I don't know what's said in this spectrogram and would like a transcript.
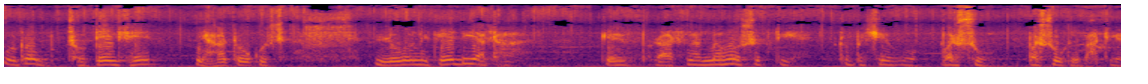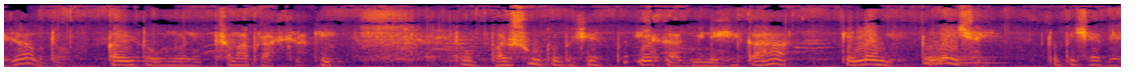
वो तो छोटे थे, यहाँ तो कुछ लोगों ने कह दिया था कि प्रार्थना न हो सकती है। तो पीछे वो परसों परसों की बात है ना, वो तो कल तो उन्होंने क्षमा प्रार्थना की। तो परसों तो पीछे एक आदमी ने ही कहा कि नहीं तो नहीं सही। तो पीछे में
